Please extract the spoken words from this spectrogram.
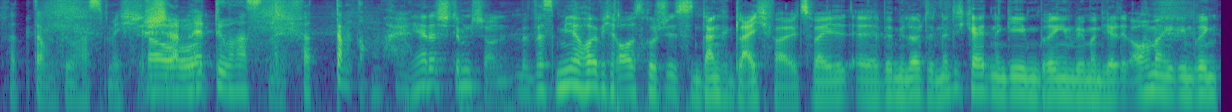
Verdammt, du hast mich. Ciao. Jeanette, du hast mich. Verdammt nochmal. Ja, das stimmt schon. Was mir häufig rausrutscht, ist ein Danke gleichfalls, weil äh, wenn mir Leute Nettigkeiten entgegenbringen, will man die halt auch immer entgegenbringen.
